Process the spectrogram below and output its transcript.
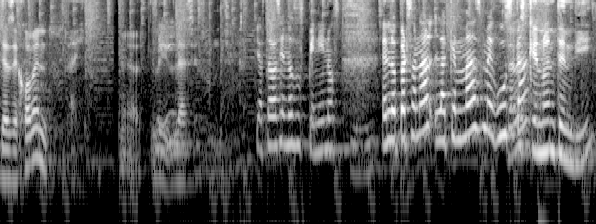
desde joven. ay, le, le hacía su luchita. Ya estaba haciendo sus pininos. En lo personal, la que más me gusta. ¿Sabes qué no entendí?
